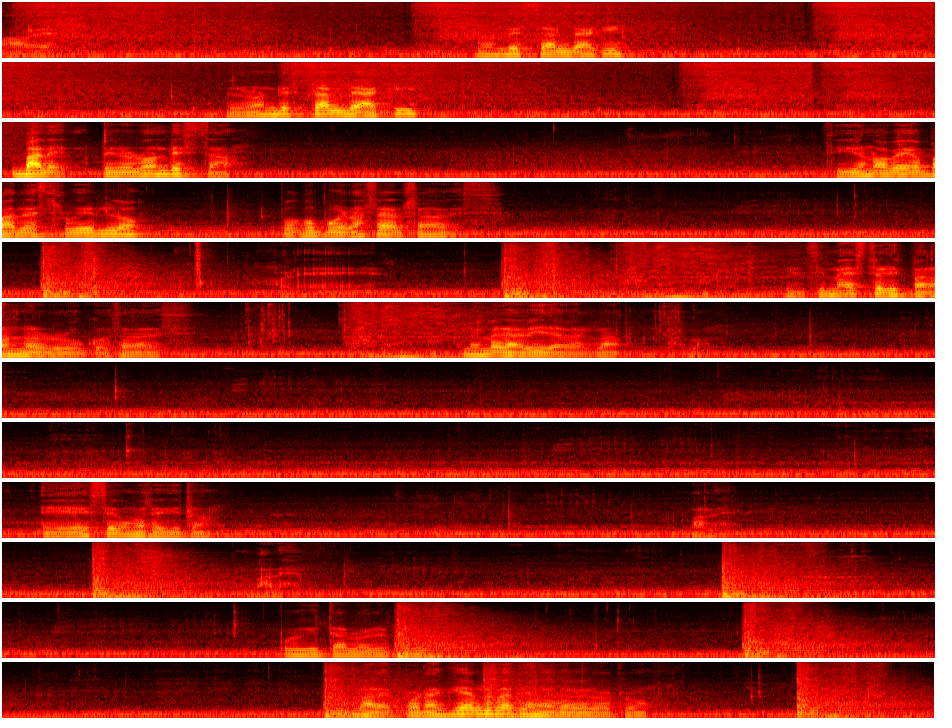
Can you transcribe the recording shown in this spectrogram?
A ver. ¿Dónde está el de aquí? ¿Pero dónde está el de aquí? Vale, pero ¿dónde está? Si yo no veo para destruirlo, poco puedo hacer, ¿sabes? Joder. Y encima estoy disparando a lo loco, ¿sabes? No me da vida, ¿verdad? Eh, ¿Este cómo se quita? Vale. Vale. ¿Puedo quitarlo de aquí? Vale, por aquí arriba tiene que haber otro.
